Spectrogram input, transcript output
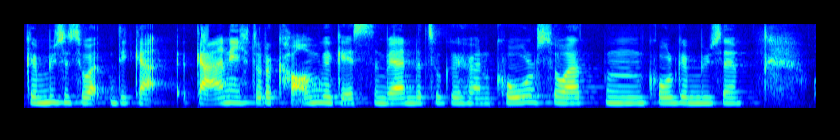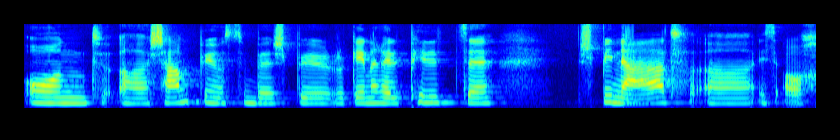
Gemüsesorten, die gar, nicht oder kaum gegessen werden. Dazu gehören Kohlsorten, Kohlgemüse und äh, Champignons zum Beispiel oder generell Pilze. Spinat äh, ist auch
